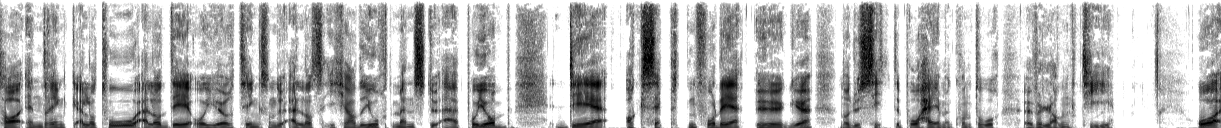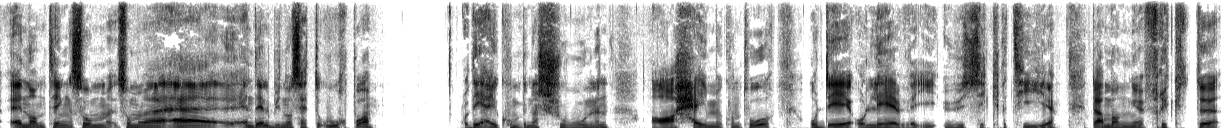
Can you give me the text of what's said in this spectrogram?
ta en drink eller to, eller det å gjøre ting som du ellers ikke hadde gjort mens du er på jobb, det aksepten for det øker når du sitter på heimekontor over lang tid. Og en annen ting som, som en del begynner å sette ord på, og det er jo kombinasjonen av heimekontor og det å leve i usikre tider, der mange frykter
